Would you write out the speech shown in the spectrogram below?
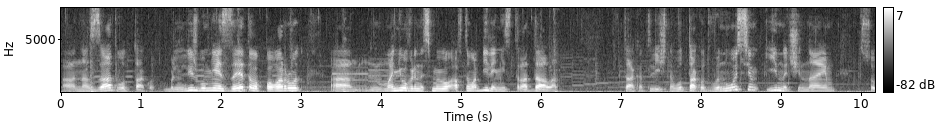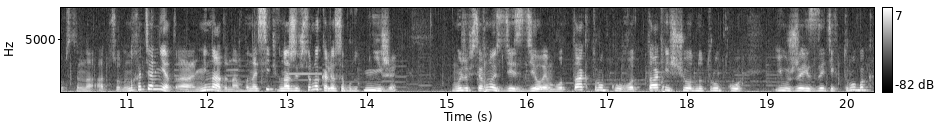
а, назад. Вот так вот. Блин, лишь бы у меня из-за этого поворот, а, маневренность моего автомобиля не страдала. Так, отлично. Вот так вот выносим и начинаем, собственно, отсюда. Ну, хотя нет, а, не надо нам выносить. У нас же все равно колеса будут ниже. Мы же все равно здесь сделаем вот так трубку, вот так еще одну трубку. И уже из этих трубок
